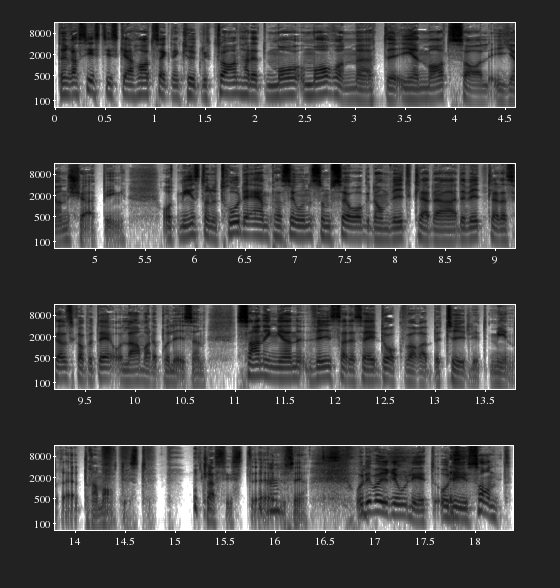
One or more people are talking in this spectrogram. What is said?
Den rasistiska hatsekten Ku Klux Klan hade ett mor- morgonmöte i en matsal i Jönköping. Åtminstone trodde en person som såg de vitklädda, det vitklädda sällskapet det och larmade polisen. Sanningen visade sig dock vara betydligt mindre dramatiskt. Klassiskt eh, Lucia. Och det var ju roligt och det är ju sånt,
